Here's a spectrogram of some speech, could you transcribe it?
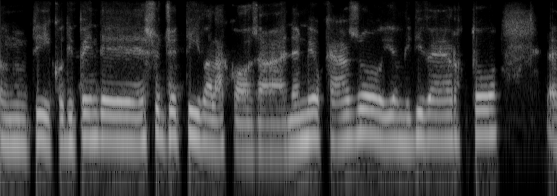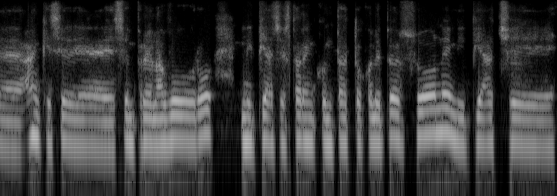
mm, ti dico, dipende, è soggettiva la cosa. Nel mio caso io mi diverto, eh, anche se è sempre lavoro, mi piace stare in contatto con le persone, mi piace, eh,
